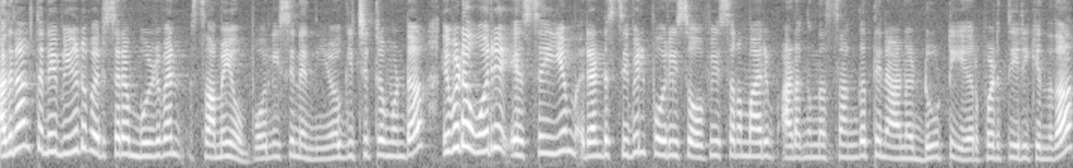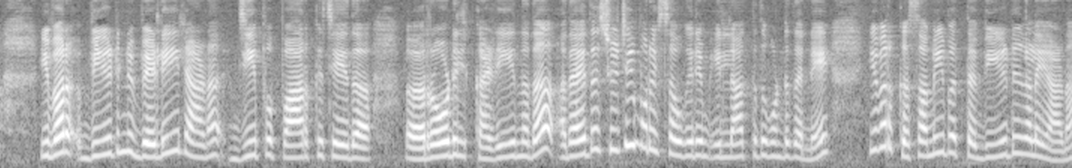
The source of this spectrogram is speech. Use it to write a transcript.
അതിനാൽ തന്നെ വീട് പരിസരം മുഴുവൻ സമയവും പോലീസിനെ നിയോഗിച്ചിട്ടുമുണ്ട്. ഇവിടെ ഒരു എസ് ഐയും രണ്ട് സിവിൽ പോലീസ് ഓഫീസർമാരും അടങ്ങുന്ന സംഘത്തിനാണ് ഡ്യൂട്ടി ഏർപ്പെടുത്തിയിരിക്കുന്നത്. ഇവർ വീടിന് വെളിയിലാണ് ജീപ്പ് പാർക്ക് ചെയ്ത് റോഡിൽ കഴിയുന്നത്. അതായത് ശുചിമുറി സൗകര്യം ഇല്ലാത്തതുകൊണ്ട് തന്നെ ഇവർക്ക് സമീപത്തെ വീടുകളെയാണ്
